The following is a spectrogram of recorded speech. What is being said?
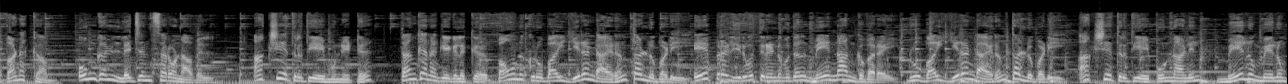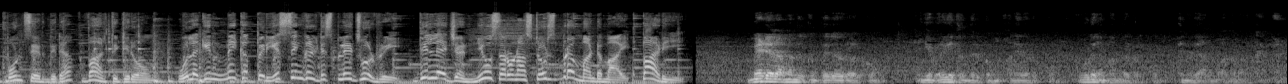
வணக்கம். உங்கள் லெஜண்ட் சரோனாவில் அக்ஷய திருத்தியை முன்னிட்டு தங்க நகைகளுக்கு பவுனுக்கு ரூபாய் இரண்டாயிரம் தள்ளுபடி. ஏப்ரல் இருபத்தி ரெண்டு முதல் மே நான்கு வரை ரூபாய் இரண்டாயிரம் தள்ளுபடி. அக்ஷய திருத்தியை பொன்னாளில் மேலும் மேலும் பொன் சேர்ந்திட வாழ்த்துகிறோம். உலகின் மிகப்பெரிய single display jewellery the legend new Saravana stores பிரம்மாண்டமாய் பாடி. மேடையில் அமர்ந்திருக்கும் பெரியவர்களுக்கும் இங்கே வருகை தந்திருக்கும் அனைவருக்கும் ஊடக நண்பர்களுக்கும் என்னுடைய அன்பான வணக்கங்கள்.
